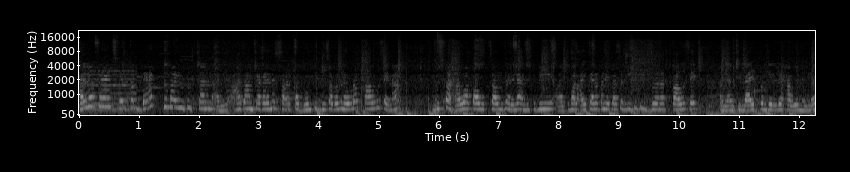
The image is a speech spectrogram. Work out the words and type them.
Hello friends welcome back to my YouTube channel आणि आज आमच्याकडे ना सारखा दोन तीन दिवसापासून एवढा पाऊस आहे ना नुसता हवा पाऊस चालू झालेला आहे. आणि तुम्ही तुम्हाला ऐकायला पण येत असेल की किती जोरात पाऊस आहे. आणि आमची लाइट पण गेलेली आहे हवे मुलं.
